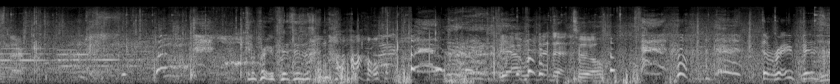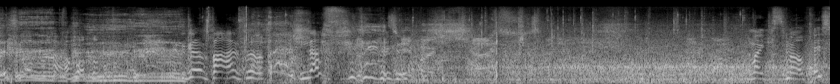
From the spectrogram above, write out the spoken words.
in there. The rapist is in the house. Yeah, we did that too. The rapist is in the house. He's gonna buy some nuts. Might smell fish.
